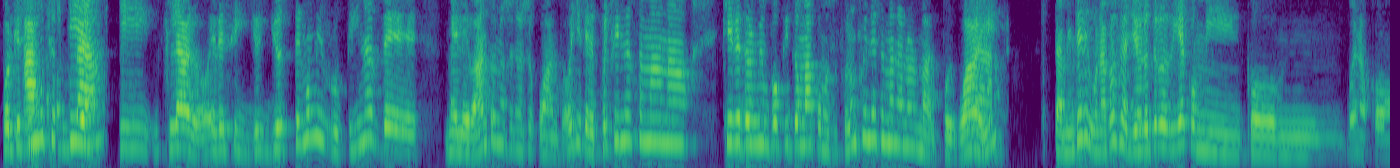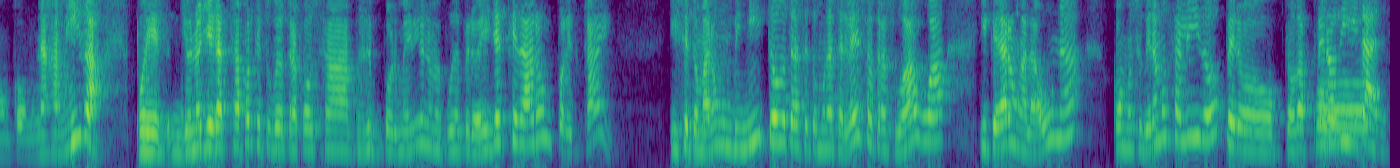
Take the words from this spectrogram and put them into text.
porque son Ah, muchos días y, claro, es decir, yo, yo tengo mis rutinas de me levanto, no sé no sé cuánto. Oye, que después el fin de semana quieres dormir un poquito más, como si fuera un fin de semana normal. Pues guay. También te digo una cosa, yo el otro día con mi, con, bueno, con, con unas amigas, pues yo no llegué a estar porque tuve otra cosa por medio y no me pude, pero ellas quedaron por Skype y se tomaron un vinito, otra se tomó una cerveza, otra su agua y quedaron a la una como si hubiéramos salido, pero todas por... Pero digital.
